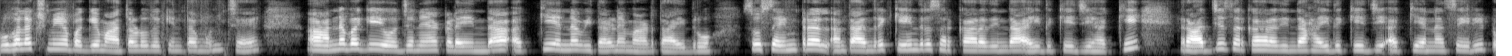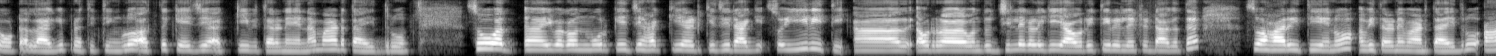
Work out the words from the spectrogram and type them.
ಗೃಹಲಕ್ಷ್ಮಿಯ ಬಗ್ಗೆ ಮಾತಾಡೋದಕ್ಕಿಂತ ಮುಂಚೆ ಅನ್ನ ಬಗ್ಗೆ ಯೋಜನೆಯ ಕಡೆಯಿಂದ ಅಕ್ಕಿಯನ್ನು ವಿತರಣೆ ಮಾಡ್ತಾ ಇದ್ರು. ಸೊ ಸೆಂಟ್ರಲ್ ಅಂತ ಅಂದರೆ ಕೇಂದ್ರ ಸರ್ಕಾರದಿಂದ ಐದು ಕೆ ಜಿ ಅಕ್ಕಿ, ರಾಜ್ಯ ಸರ್ಕಾರದಿಂದ ಐದು ಕೆ ಜಿ ಅಕ್ಕಿಯನ್ನು ಸೇರಿ ಟೋಟಲ್ ಆಗಿ ಪ್ರತಿ ತಿಂಗಳು ಹತ್ತು ಕೆ ಜಿ ಅಕ್ಕಿ ವಿತರಣೆಯನ್ನು ಮಾಡ್ತಾ ಇದ್ರು. ಸೊ ಇವಾಗ ಒಂದು ಮೂರು ಕೆ ಜಿ ಅಕ್ಕಿ, ಎರಡು ಕೆ ಜಿ ರಾಗಿ ಸೊ ಈ ರೀತಿ ಆ, ಅವರ ಒಂದು ಜಿಲ್ಲೆಗಳಿಗೆ ಯಾವ ರೀತಿ ರಿಲೇಟೆಡ್ ಆಗುತ್ತೆ ಸೊ ಆ ರೀತಿ ಏನೋ ವಿತರಣೆ ಮಾಡ್ತಾ ಇದ್ರು. ಆ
